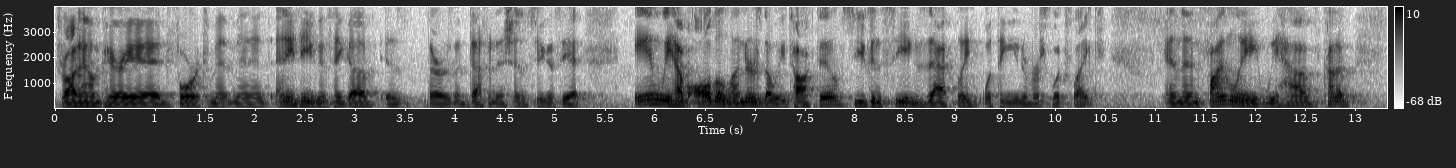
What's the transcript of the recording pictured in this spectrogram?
drawdown period, forward commitment, anything you can think of is there's a definition so you can see it. And we have all the lenders that we talk to so you can see exactly what the universe looks like. And then finally, we have kind of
